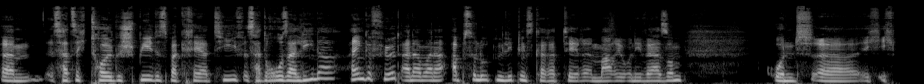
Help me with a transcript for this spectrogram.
Ähm, es hat sich toll gespielt, es war kreativ. Es hat Rosalina eingeführt, einer meiner absoluten Lieblingscharaktere im Mario-Universum. Und äh, ich, ich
